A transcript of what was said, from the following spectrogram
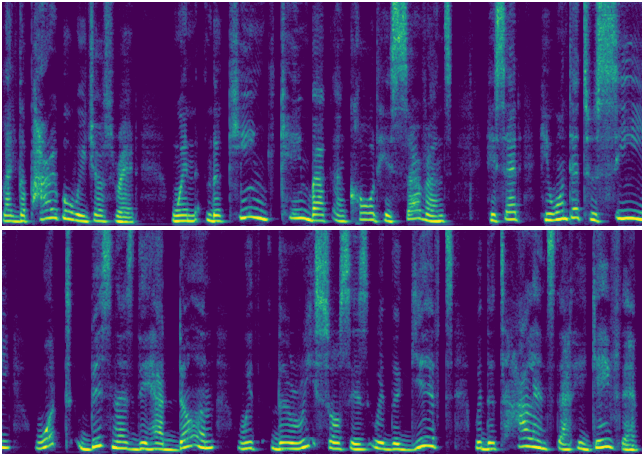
Like the parable we just read, when the king came back and called his servants, he said he wanted to see what business they had done with the resources, with the gifts, with the talents that he gave them.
